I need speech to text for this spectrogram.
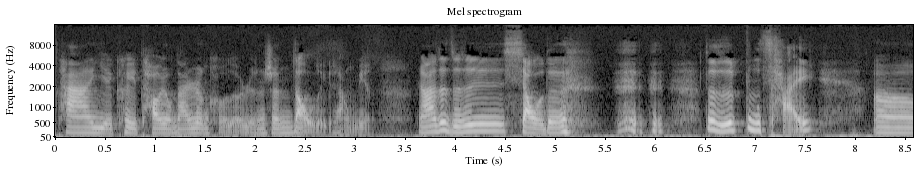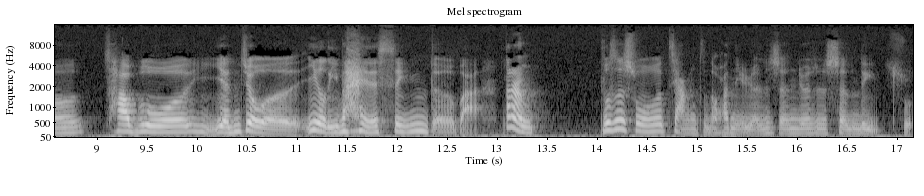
它也可以套用在任何的人生道理上面。然后这只是小的，这只是不才，呃，差不多研究了一个礼拜的心得吧。当然。不是说这样子的话，你人生就是胜利组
